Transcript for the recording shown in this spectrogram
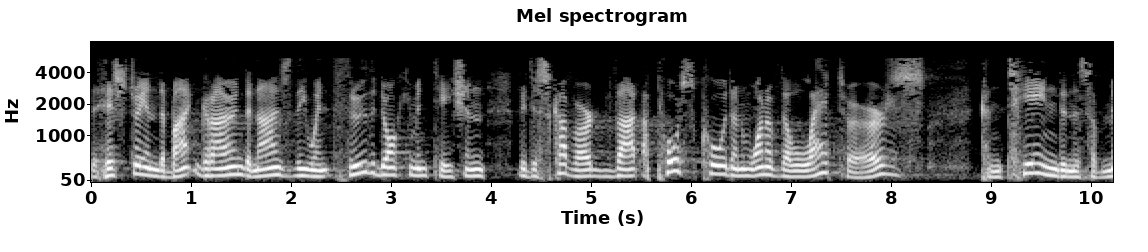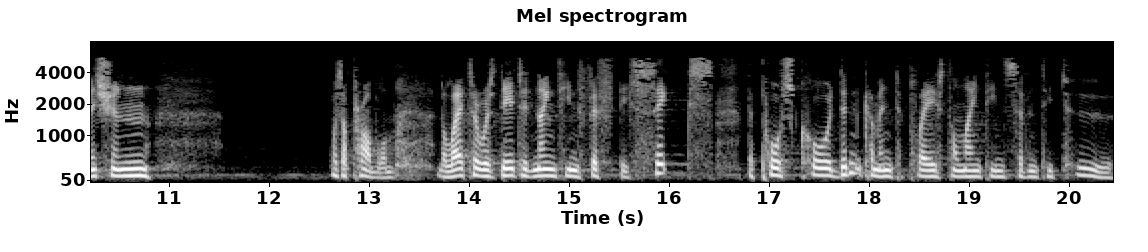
the history and the background, and as they went through the documentation, they discovered that a postcode on one of the letters contained in the submission was a problem. The letter was dated 1956. The postcode didn't come into place till 1972.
